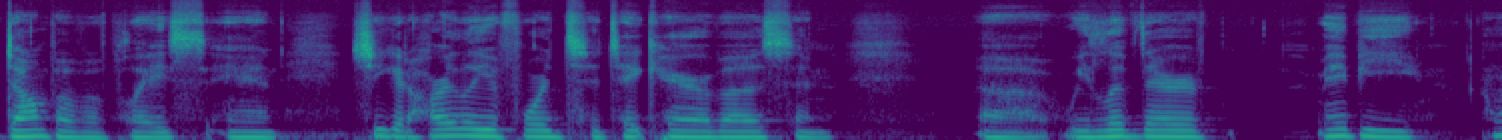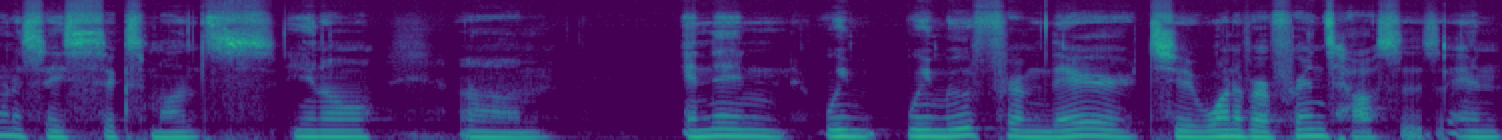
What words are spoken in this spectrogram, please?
dump of a place, and she could hardly afford to take care of us. And uh, we lived there maybe I want to say six months, you know, um, and then we we moved from there to one of our friends' houses, and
